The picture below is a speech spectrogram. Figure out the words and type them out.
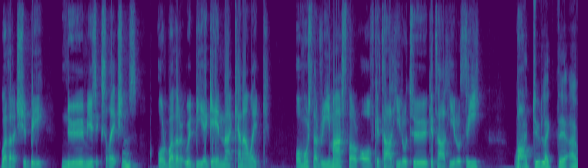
Whether it should be new music selections, or whether it would be again that kind of like almost a remaster of Guitar Hero Two, Guitar Hero Three. Well, I do like the. I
